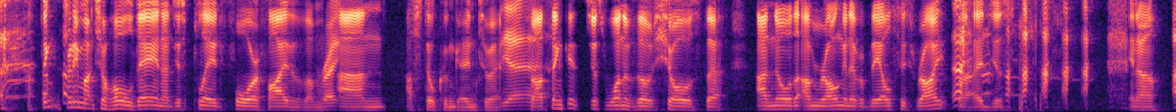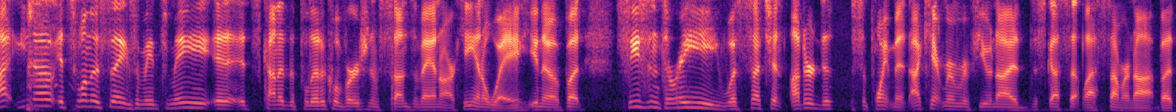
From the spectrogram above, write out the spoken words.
I think pretty much a whole day, and I just played four or five of them, Right. and I still couldn't get into it. Yeah. So I think it's just one of those shows that I know that I'm wrong and everybody else is right, but I just, you know, I, you know, it's one of those things. I mean, to me, it, it's kind of the political version of Sons of Anarchy in a way, you know. But season three was such an utter disappointment. I can't remember if you and I had discussed that last time or not. But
